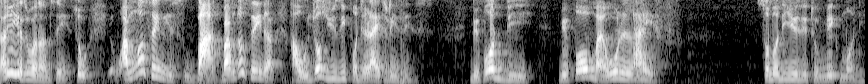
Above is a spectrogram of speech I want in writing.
are you getting what I'm saying? So I'm not saying it's bad, but I'm just saying that I will just use it for the right reasons. Before the before my own life, somebody used it to make money.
